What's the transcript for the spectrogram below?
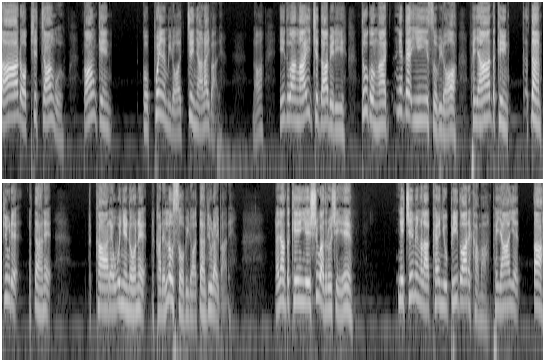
သားတော်ဖြစ်ကြောင်းကိုကောင်းကင်ကိုဖွင့်ပြီးတော့ကြင်ညာလိုက်ပါတယ်နော်ဤသူကငါဤချစ်သားပေဒီသူ့ကိုငါနှစ်သက်၏ဆိုပြီးတော့ဖျားသခင်အတန်ပြုတ်တဲ့အတန်နဲ့တခါတည်းဝိညာဉ်တော်နဲ့တခါတည်းလှုပ်ဆော်ပြီးတော့အတန်ပြုတ်လိုက်ပါတယ်။ဒါကြောင့်သခင်ယေရှုကတို့ရှိရင် နှစ်ချင်းမင်္ဂလာခံယူပြီးသွားတဲ့ခါမှာဖျားရဲ့သား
